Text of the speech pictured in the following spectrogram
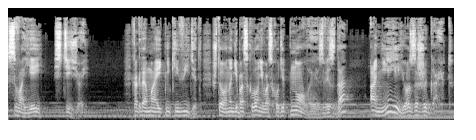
своей стезей. Когда маятники видят, что на небосклоне восходит новая звезда, они ее зажигают.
